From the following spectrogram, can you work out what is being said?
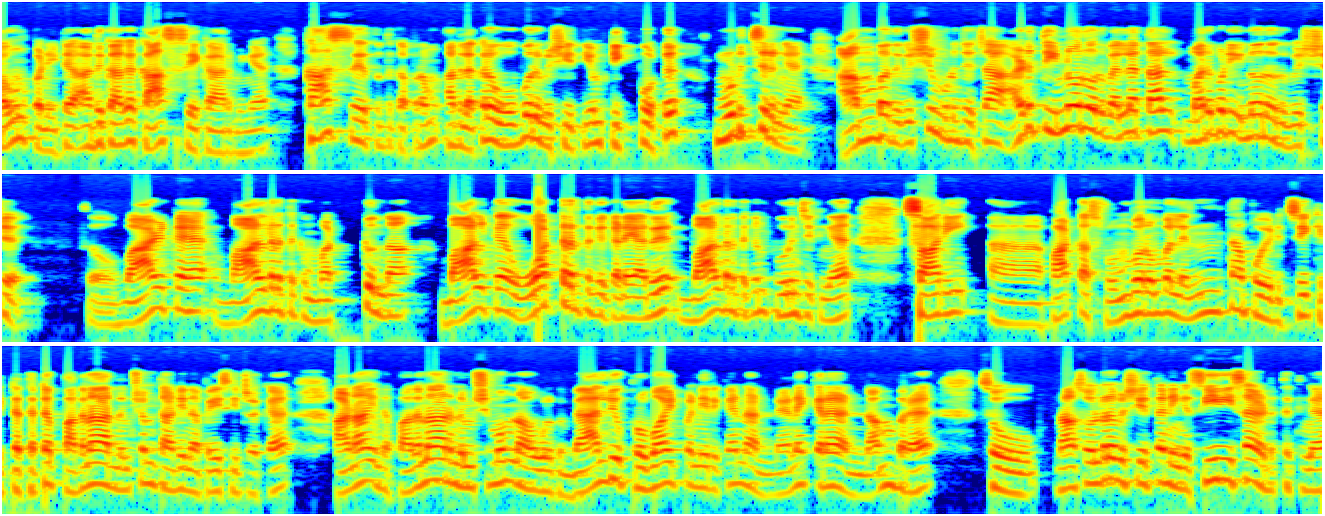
ரவுண்ட் பண்ணிட்டு அதுக்காக காசு சேர்க்க ஆரம்பிங்க. காசு சேர்த்ததுக்கு அப்புறம் இருக்கிற ஒவ்வொரு விஷயத்தையும் டிக் போட்டு முடிச்சிருங்க. ஐம்பது விஷயம் முடிஞ்சிச்சா அடுத்து இன்னொரு ஒரு வெள்ளத்தால் மறுபடியும் இன்னொரு ஒரு விஷயம் ஸோ வாழ்க்கை வாழ்கிறதுக்கு மட்டும்தான். வாழ்க்கை ஓட்டுறதுக்கு கிடையாது. வாழ்கிறதுக்குன்னு புரிஞ்சுக்குங்க. சாரி பாட்காஸ்ட் ரொம்ப ரொம்ப லென்த்தாக போயிடுச்சு. கிட்டத்தட்ட பதினாறு நிமிஷம் தாண்டி நான் பேசிகிட்டு இருக்கேன். ஆனால் இந்த பதினாறு நிமிஷமும் நான் உங்களுக்கு வேல்யூ ப்ரொவைட் பண்ணியிருக்கேன். நான் நினைக்கிறேன் நம்புகிறேன் ஸோ நான் சொல்கிற விஷயத்த நீங்கள் சீரியஸாக எடுத்துக்கங்க.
